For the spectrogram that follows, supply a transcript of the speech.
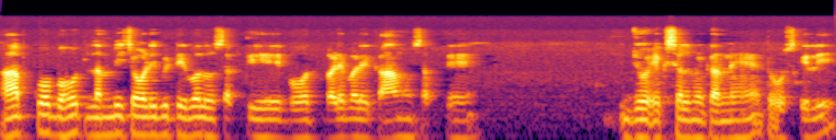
आपको बहुत लंबी चौड़ी भी टेबल हो सकती है, बहुत बड़े बड़े काम हो सकते हैं जो एक्सेल में करने हैं तो उसके लिए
